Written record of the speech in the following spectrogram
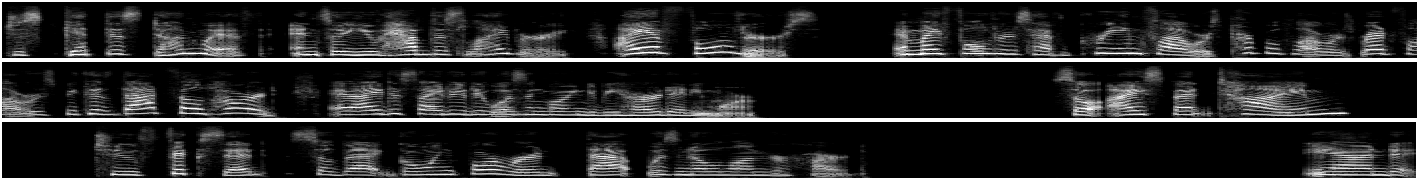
just get this done with and so you have this library i have folders and my folders have green flowers, purple flowers, red flowers, because that felt hard. And I decided it wasn't going to be hard anymore. So I spent time to fix it so that going forward, that was no longer hard. And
